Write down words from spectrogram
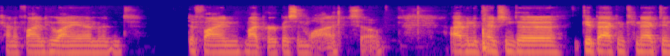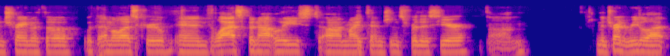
kind of find who I am and define my purpose and why. So, I have an intention to get back and connect and train with the with the MLS crew. And last but not least, on my intentions for this year, um, I've been trying to read a lot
